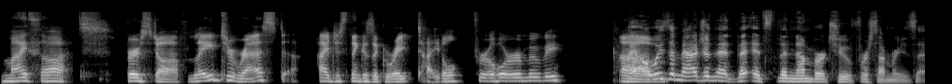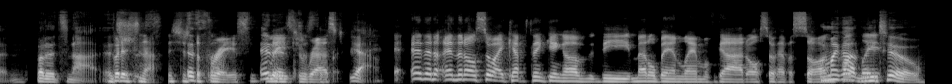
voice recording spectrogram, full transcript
my thoughts. First off, "Laid to Rest," I just think is a great title for a horror movie. I Um, always imagine that it's the number two for some reason, but it's not. but it's just- not. It's just the it's not. phrase "Laid to Rest." Yeah. And then, and then also, I kept thinking of the metal band Lamb of God. Also have a song. Oh my god, me Laid- too.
